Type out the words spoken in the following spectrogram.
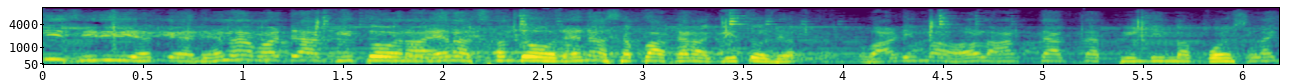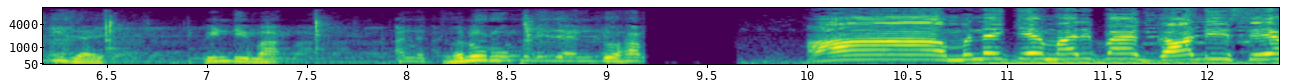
ઈ જીરવી શકે. અને એના માટે આ ગીતો એના છંદો અને એના સપાખરા ગીતો છે. વાડીમાં હળ આંકતા આંકતા પિંડીમાં કોષ લાગી જાય પિંડીમાં. અને ધનુર ઉપડી જાય ને ડોહા હા મને કે મારી પાસે ગાડી છે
